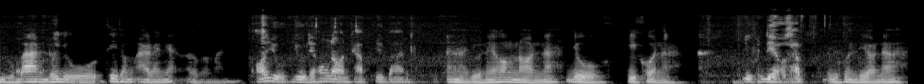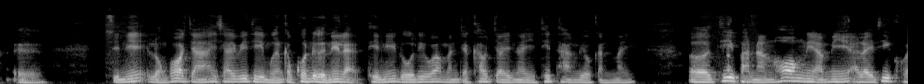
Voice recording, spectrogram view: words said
อยู่บ้านหรืออยู่ที่ทำอะไรเนี้ยเออประมาณนี้อ๋ออยู่อยู่ในห้องนอนครับอยู่บ้านครับอ่า อยู่ในห้องนอนนะอยู่กี่คนอะ อยู่คนเดียวครับ อยู่คนเดียวนะเออทีนี้หลวงพ่อจะให้ใช้วิธีเหมือนกับคนอื่นนี่แหละ ทีนี้ดูที่ว่ามันจะเข้าใจในทิศทางเดียวกันไหม เออที่ผนังห้องเนี่ย มีอะไรที่แขว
